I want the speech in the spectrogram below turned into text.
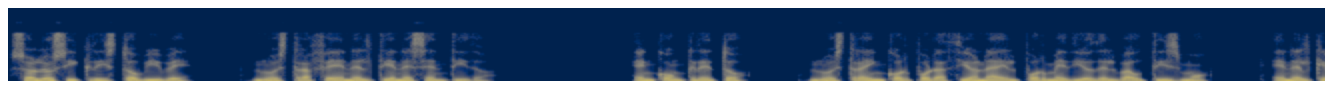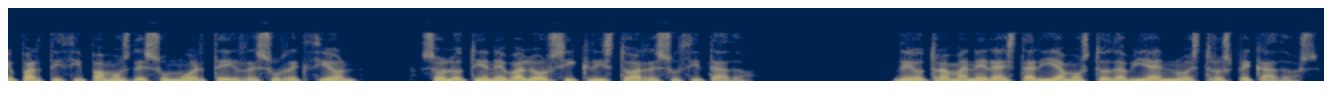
Solo si Cristo vive, nuestra fe en Él tiene sentido. En concreto, nuestra incorporación a Él por medio del bautismo, en el que participamos de su muerte y resurrección, solo tiene valor si Cristo ha resucitado de otra manera estaríamos todavía en nuestros pecados.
